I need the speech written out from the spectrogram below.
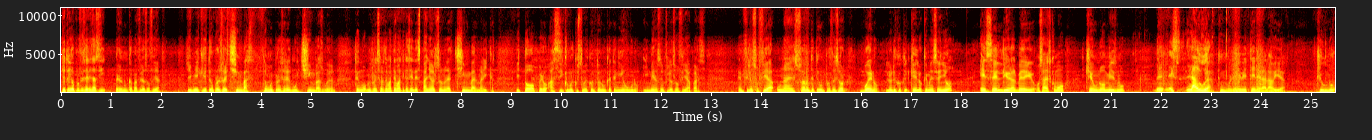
yo he tenido profesores así, pero nunca para filosofía. Yo mire que yo tengo profesores chimbas. Tengo muy profesores muy chimbas, weón. Tengo mi profesor de matemáticas y el de español son unas chimbas, marica. Y todo, pero así como el que usted me contó, nunca he tenido uno. Y menos en filosofía, parce. En filosofía, una vez solamente tuve un profesor bueno. Lo único que, que lo que me enseñó es el libre albedrío. O sea, es como que uno mismo. Es la duda que uno le debe tener a la vida. Que uno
